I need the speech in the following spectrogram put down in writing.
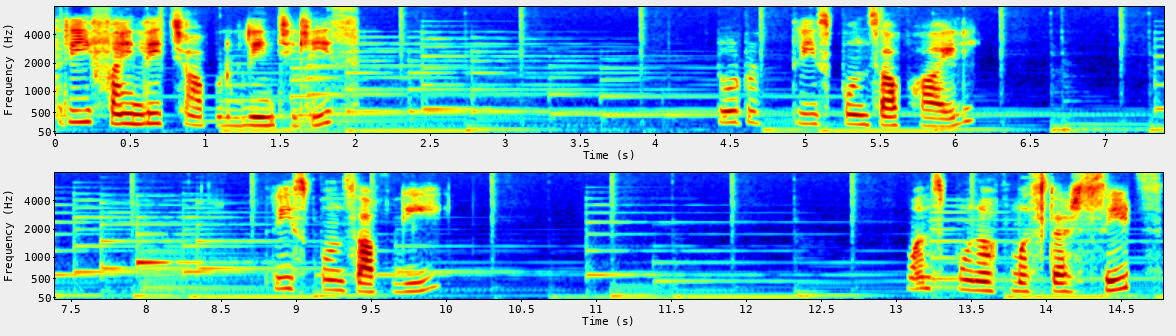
three finely chopped green chilies, two to three spoons of oil, three spoons of ghee, one spoon of mustard seeds,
